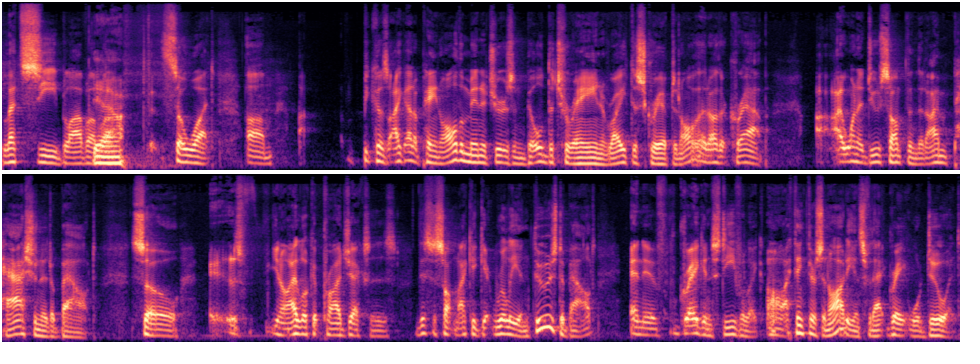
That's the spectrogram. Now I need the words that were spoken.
let's see, blah, blah, yeah. blah. So what? Um, because I got to paint all the miniatures and build the terrain and write the script and all that other crap. I want to do something that I'm passionate about. So, you know, I look at projects as this is something I could get really enthused about. And if Greg and Steve are like, oh, I think there's an audience for that, great, we'll do it.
